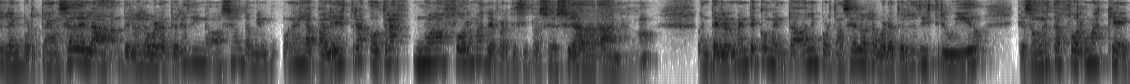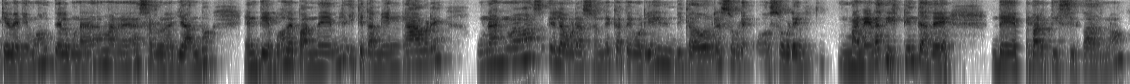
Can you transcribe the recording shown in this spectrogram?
la importancia de, los laboratorios de innovación también pone en la palestra otras nuevas formas de participación ciudadana. ¿no? Anteriormente comentaba la importancia de los laboratorios distribuidos, que son estas formas que, venimos de alguna manera desarrollando en tiempos de pandemia y que también abre una nuevas elaboración de categorías y de indicadores sobre, sobre maneras distintas de, participar, ¿no?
